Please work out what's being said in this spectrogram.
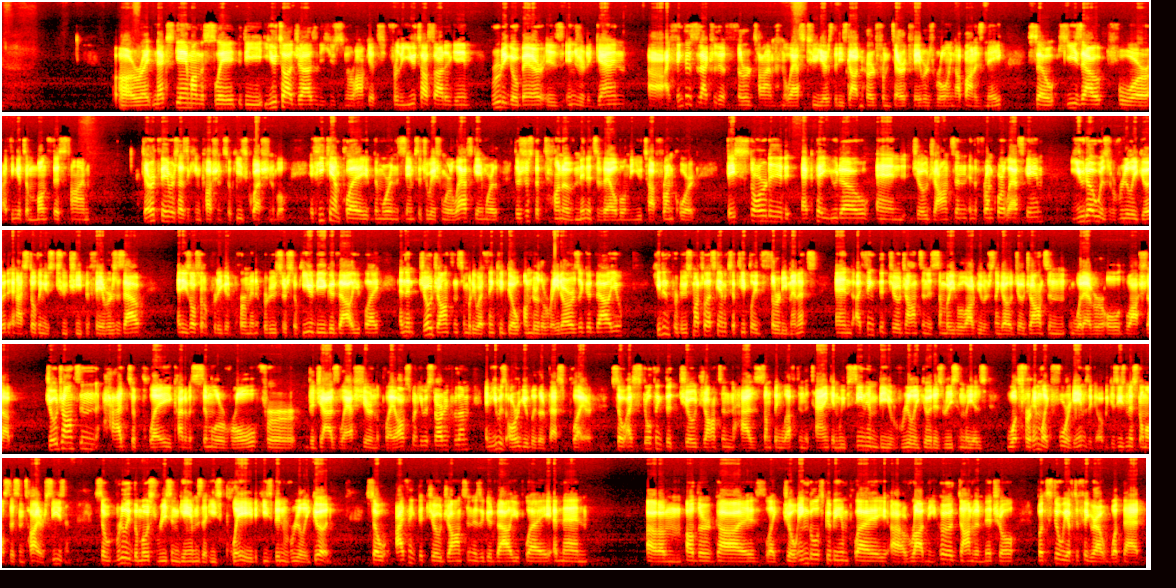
All right, next game on the slate, the Utah Jazz and the Houston Rockets. For the Utah side of the game, Rudy Gobert is injured again. Uh, I think this is actually the third time in the last two years that he's gotten hurt from Derrick Favors rolling up on his knee. So he's out for, I think it's a month this time. Derrick Favors has a concussion, so he's questionable. If he can't play, then we're in the same situation we were last game, where there's just a ton of minutes available in the Utah front court. They started Ekpe Udoh and Joe Johnson in the front court last game. Udoh was really good, and I still think it's too cheap if Favors is out. And he's also a pretty good per minute producer, so he would be a good value play. And then Joe Johnson, somebody who I think could go under the radar, as a good value. He didn't produce much last game, except he played 30 minutes. And I think that Joe Johnson is somebody who a lot of people just think, oh, Joe Johnson, whatever, old, washed up. Joe Johnson had to play kind of a similar role for the Jazz last year in the playoffs when he was starting for them, and he was arguably their best player. So I still think that Joe Johnson has something left in the tank, and we've seen him be really good as recently as what's for him like four games ago because he's missed almost this entire season. So really, the most recent games that he's played, he's been really good. So I think that Joe Johnson is a good value play, and then um, other guys like Joe Ingles could be in play, uh, Rodney Hood, Donovan Mitchell, but still we have to figure out what that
